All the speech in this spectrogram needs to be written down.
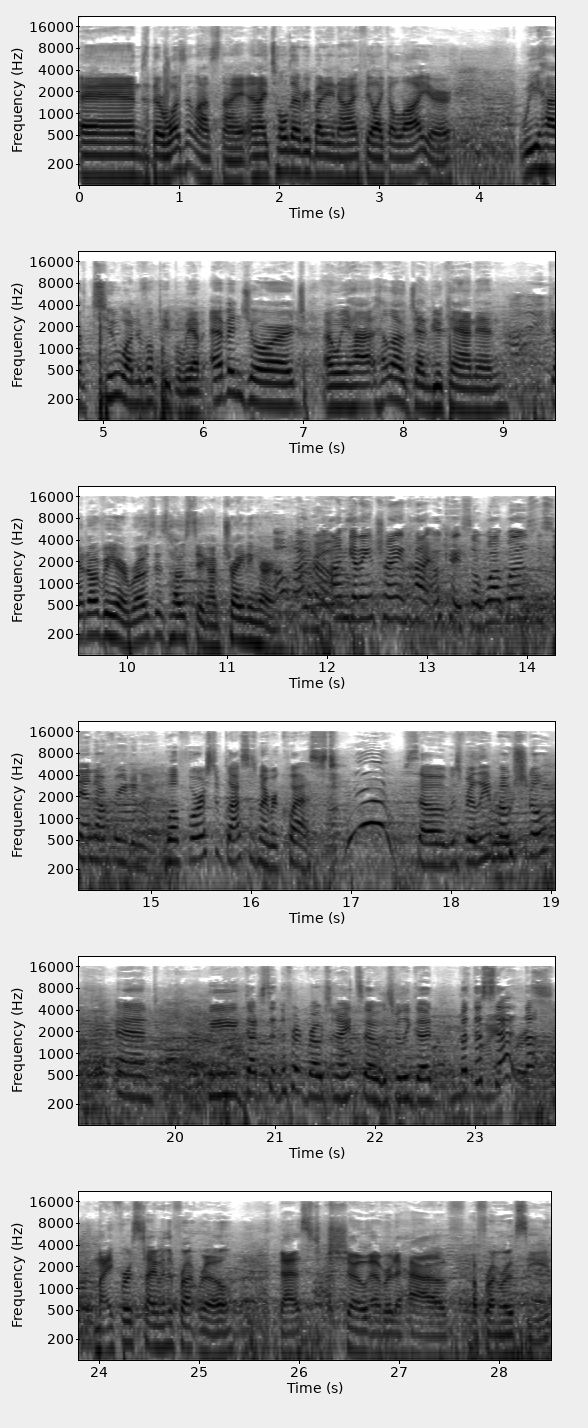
and there wasn't last night. And I told everybody now I feel like a liar. We have two wonderful people. We have Evan George, and we have hello Jen Buchanan. Hi. Get over here. Rose is hosting. I'm training her. Oh, hi, Rose. I'm getting trained. Hi. Okay, so what was the standout for you tonight? Well, Forest of Glass was my request. So so it was really emotional. And we got to sit in the front row tonight, so it was really good. But the set, the, My first time in the front row. Best show ever to have a front row seat.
